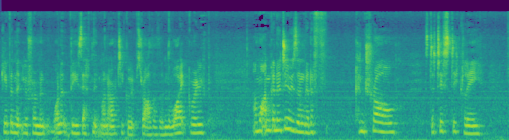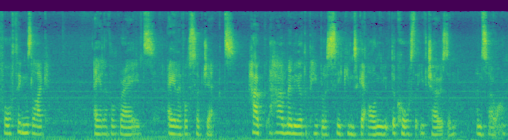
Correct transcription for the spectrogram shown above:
Given that you're from one of these ethnic minority groups rather than the white group. And what I'm going to do is I'm going to f- control statistically for things like A level grades, A level subjects, how, how many other people are seeking to get on the course that you've chosen, and so on.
